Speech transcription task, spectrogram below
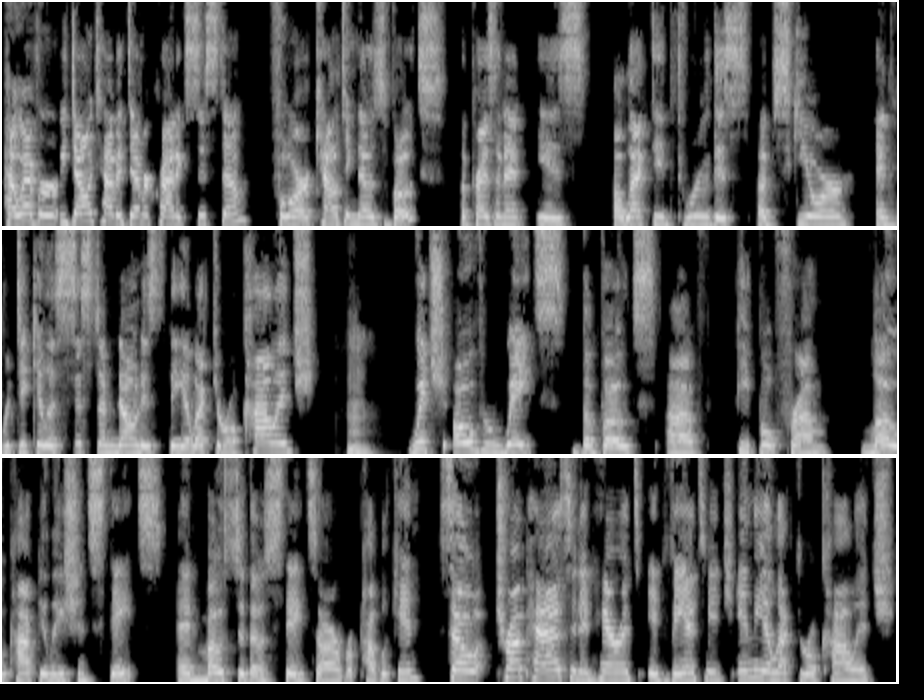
However, we don't have a democratic system for counting those votes. The president is elected through this obscure and ridiculous system known as the Electoral College, hmm. which overweights the votes of people from low population states. And most of those states are Republican. So Trump has an inherent advantage in the Electoral College.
